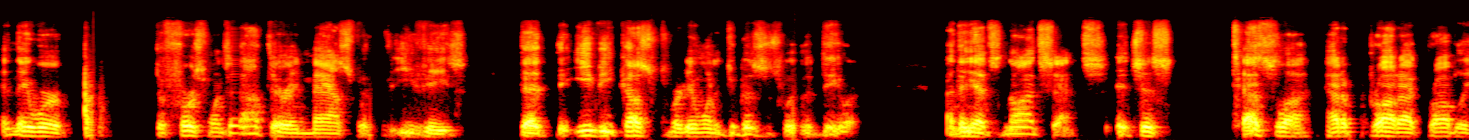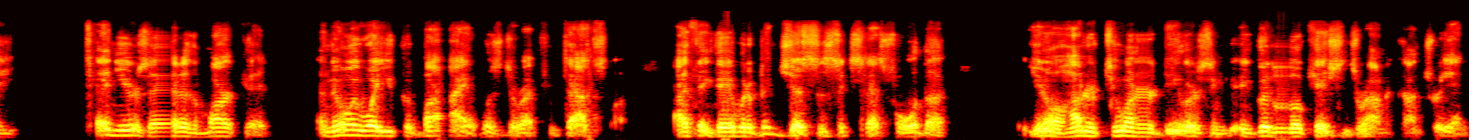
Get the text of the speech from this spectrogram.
and they were the first ones out there in mass with EVs that the EV customer didn't want to do business with a dealer. I think that's nonsense. It's just Tesla had a product probably 10 years ahead of the market, and the only way you could buy it was direct from Tesla. I think they would have been just as successful with a, you know, 100, 200 dealers in, in good locations around the country. And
